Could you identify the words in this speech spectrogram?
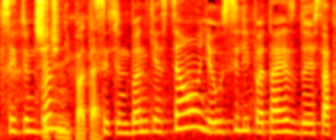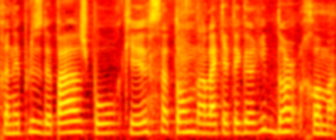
C'est une, bonne- une hypothèse. C'est une bonne question. Il y a aussi l'hypothèse de ça prenait plus de pages pour que ça tombe dans la catégorie d'un roman.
